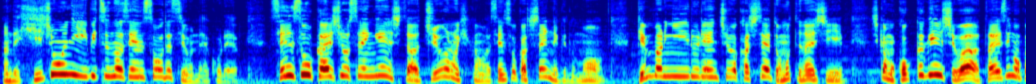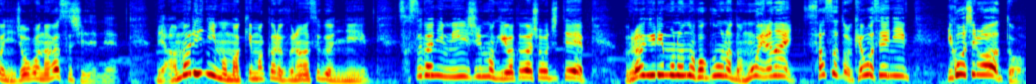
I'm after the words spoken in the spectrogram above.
なんで非常に歪な戦争ですよね、これ。戦争開始を宣言した中央の機関は戦争勝ちたいんだけども、現場にいる連中は勝ちたいと思ってないし、しかも国家元首は対戦国に情報を流すしでね。で、あまりにも巻きまくるフランス軍に、さすがに民衆も疑惑が生じて、裏切り者の国王などもういらないさっさと強制に移行しろと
